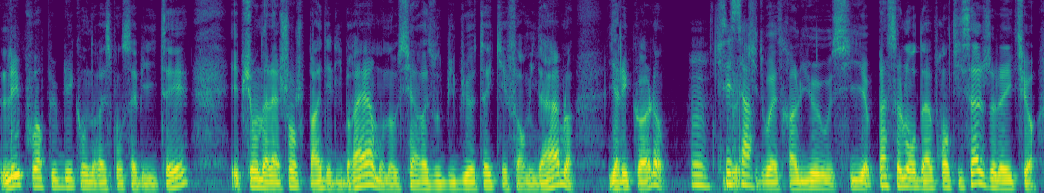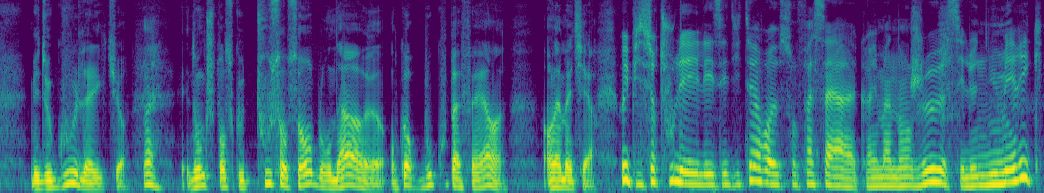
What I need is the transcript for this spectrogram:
les pouvoirs publics ont une responsabilité. Et puis on a la chance, je parlais des libraires, mais on a aussi un réseau de bibliothèques qui est formidable. Il y a l'école, mmh, qui, qui, doit être un lieu aussi, pas seulement d'apprentissage de la lecture, mais de goût de la lecture. Et donc je pense que tous ensemble, on a euh, encore beaucoup à faire en la matière. Oui, puis surtout les, éditeurs euh, sont face à quand même un enjeu, c'est le numérique.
